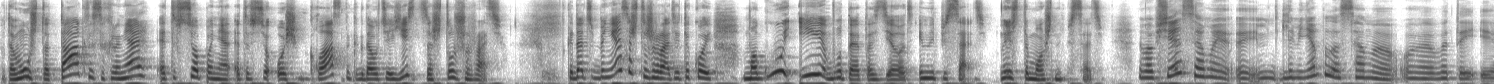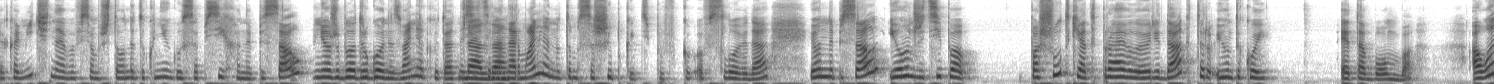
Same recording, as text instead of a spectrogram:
потому что так ты сохраняешь, это все понятно, это все очень классно, когда у тебя есть за что жрать. Когда тебе не за что жрать, и такой, могу и вот это сделать, и написать. Ну, если ты можешь написать. Ну, вообще, самое, э, для меня было самое э, в этой э, комичное во всем, что он эту книгу со психа написал. У него уже было другое название, какое-то относительно да, да. нормальное, но там с ошибкой, типа, в, в слове, да. И он написал, и он же, типа, по шутке отправил ее редактору, и он такой, это бомба. А он...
